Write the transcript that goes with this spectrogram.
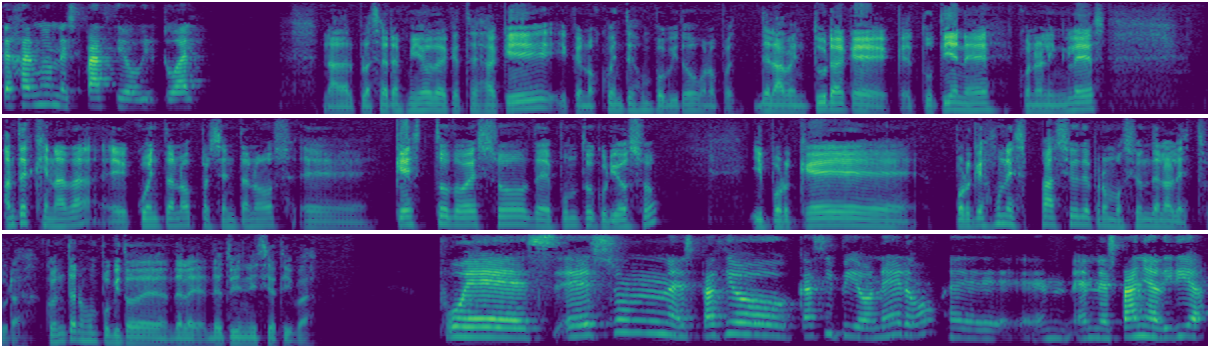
dejarme un espacio virtual. Nada, el placer es mío de que estés aquí y que nos cuentes un poquito, bueno, pues, de la aventura que, tú tienes con el inglés. Antes que nada, eh, cuéntanos, preséntanos eh, qué es todo eso de Punto Curioso y por qué, porque es un espacio de promoción de la lectura. Cuéntanos un poquito de, tu iniciativa. Pues es un espacio casi pionero eh, en, España, diría,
